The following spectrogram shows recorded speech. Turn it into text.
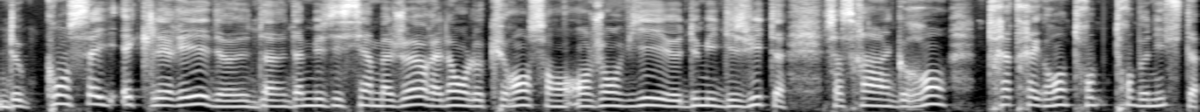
de conseils éclairés d'un musicien majeur. Et là, en l'occurrence, en, janvier 2018, euh, ça sera un grand, très très grand tromboniste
